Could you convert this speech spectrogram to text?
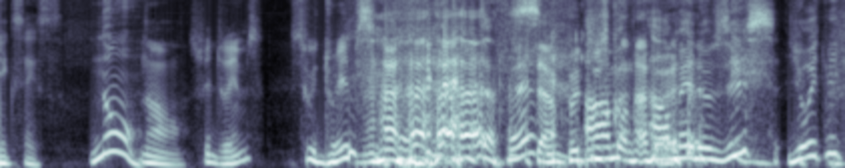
Excess. Non Non, Sweet Dreams. Sweet Dreams. Tout à fait. C'est un peu tout ce qu'on a. Armel of This, Eurythmics.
